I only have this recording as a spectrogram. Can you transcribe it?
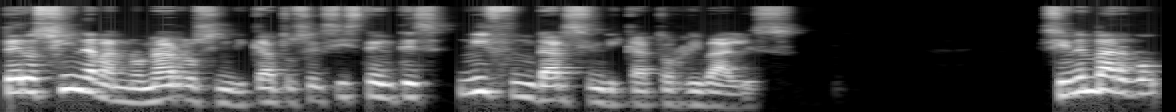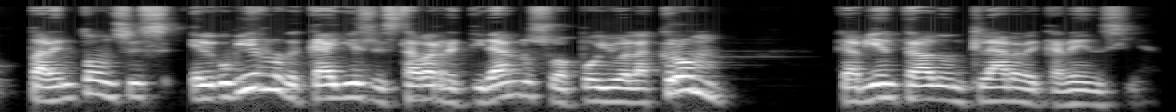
pero sin abandonar los sindicatos existentes ni fundar sindicatos rivales. Sin embargo, para entonces, el gobierno de Calles le estaba retirando su apoyo a la CROM, que había entrado en clara decadencia.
